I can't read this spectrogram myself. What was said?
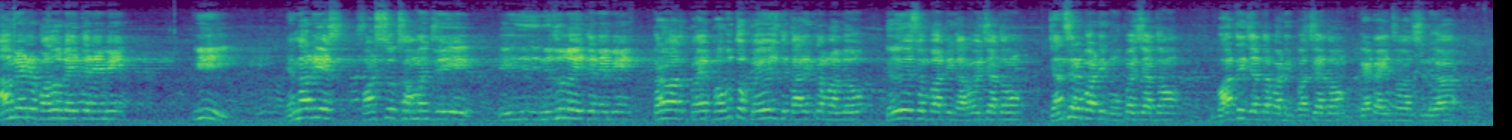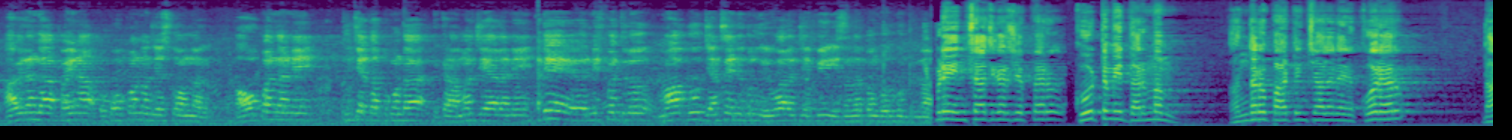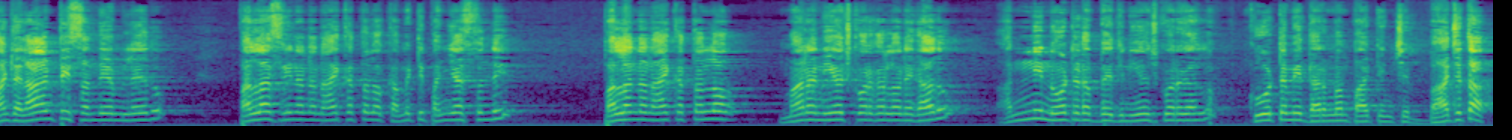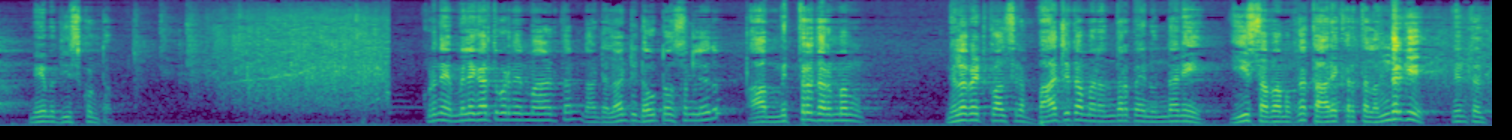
Nominated పదవులు అయితేనేమి ఈ ఎన్ఆర్డిఎస్ ఫండ్స్కు సంబంధించి ఈ నిధులు అయితేనేమి తర్వాత ప్రభుత్వ ప్రయోజిత కార్యక్రమాల్లో తెలుగుదేశం పార్టీకి అరవై శాతం జనసేన పార్టీకి ముప్పై శాతం భారతీయ జనతా పార్టీకి పది శాతం కేటాయించవలసిందిగా ఆ విధంగా పైన ఒక ఒప్పందం చేసుకో ఉన్నారు ఆ ఒప్పందాన్ని తుంచే తప్పకుండా ఇక్కడ అమలు చేయాలని అదే నిష్పత్తిలో మాకు జన సైనికులకు ఇవ్వాలని చెప్పి ఈ సందర్భం కోరుకుంటున్నాం. ఇప్పుడే ఇన్ఛార్జ్ గారు చెప్పారు కూటమి ధర్మం అందరూ పాటించాలని కోరారు. దాంట్లో ఎలాంటి సందేహం లేదు. పల్లా శ్రీనన్న నాయకత్వంలో కమిటీ పనిచేస్తుంది. పల్లన్న నాయకత్వంలో మన నియోజకవర్గంలోనే కాదు అన్ని నూట డెబ్బై ఐదు నియోజకవర్గాల్లో కూటమి ధర్మం పాటించే బాధ్యత మేము తీసుకుంటాం. ఇప్పుడు నేను ఎమ్మెల్యే గారితో కూడా నేను మాట్లాడతాను. దాంట్లో ఎలాంటి డౌట్ అవసరం లేదు. ఆ మిత్ర ధర్మం నిలబెట్టుకోవాల్సిన బాధ్యత మనందరిపైన ఉందని ఈ సభాముఖంగా కార్యకర్తలందరికీ నేను తెలుపు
